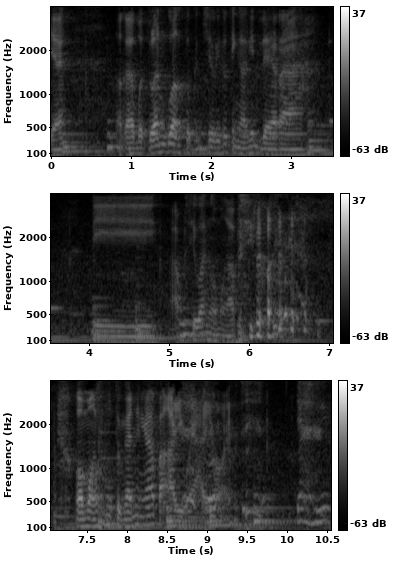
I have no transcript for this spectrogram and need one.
ya. Kebetulan gue waktu kecil itu tinggalnya di daerah di apa sih Wan ngomong apa sih lo? ngomong langsungannya ngapa? Ayo, ayo. ayo. Ya ini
